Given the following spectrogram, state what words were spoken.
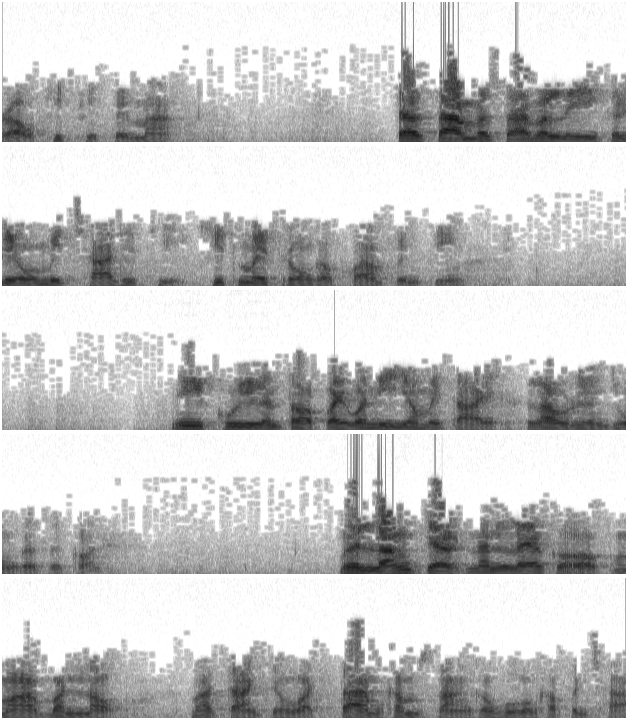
เราคิดผิดไปมากถ้าตามภาษาบาลีเขาเรียกว่ามิจฉาทิฏฐิคิดไม่ตรงกับความเป็นจริง นี่คุยกันต่อไปวันนี้ยังไม่ตาย เล่าเรื่องยุ่งกันซะก่อน เมื่อหลังจากนั้นแล้วก็ออกมาบ้านนอก มาต่างจังหวัดตามคำสั่งของผู้บังคับบัญชา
